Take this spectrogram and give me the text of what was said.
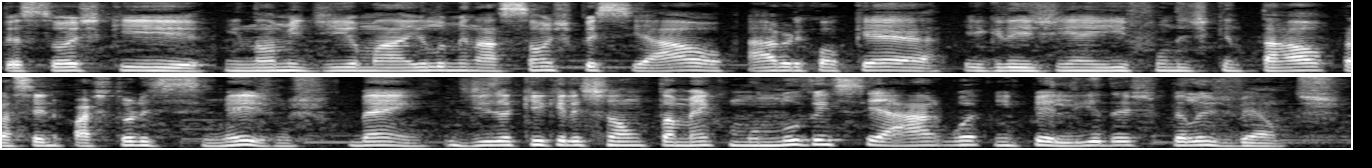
pessoas que, em nome de uma iluminação especial, abrem qualquer igrejinha aí, fundo de quintal, para serem pastores de si mesmos? Bem, diz aqui que eles são também como nuvens de água impelidas pelos ventos.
